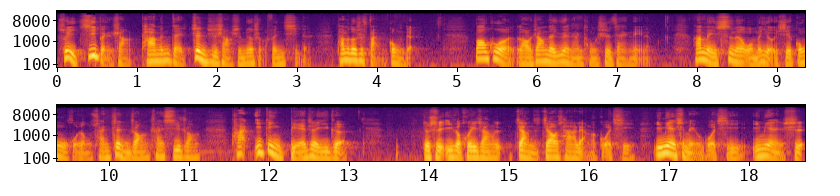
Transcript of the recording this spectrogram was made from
所以基本上他们在政治上是没有什么分歧的，他们都是反共的，包括老张的越南同事在内的，他每次呢，我们有一些公务活动，穿正装、穿西装，他一定别着一个。就是一个徽章这样子交叉两个国旗，一面是美国国旗，一面是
